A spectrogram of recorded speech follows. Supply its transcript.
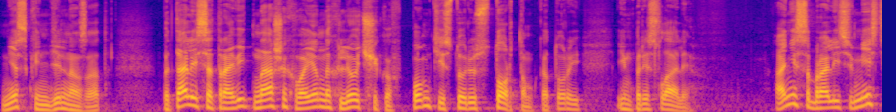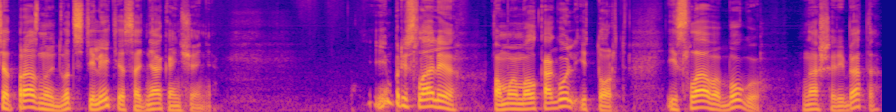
несколько недель назад, пытались отравить наших военных летчиков. Помните историю с тортом, который им прислали? Они собрались вместе отпраздновать 20-летие со дня окончания. Им прислали, по-моему, алкоголь и торт. И слава богу, наши ребята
